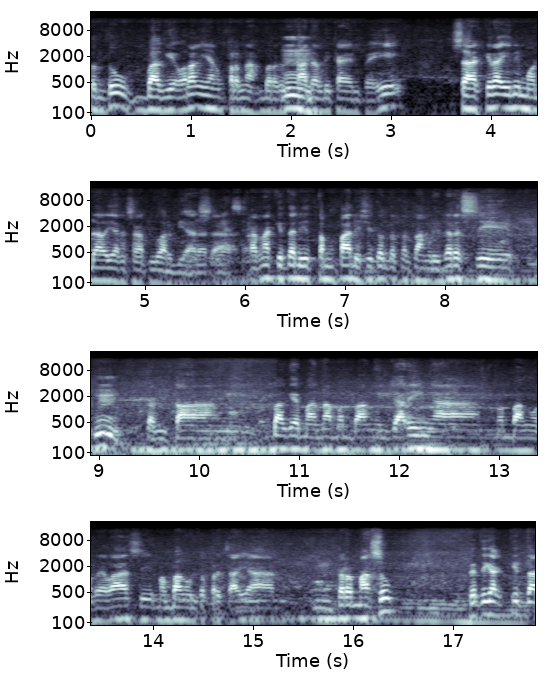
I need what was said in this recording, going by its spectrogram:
tentu bagi orang yang pernah berkader di KNPI, saya kira ini modal yang sangat luar biasa. Luar biasa. Karena kita ditempa di situ tentang leadership, Hmm. tentang bagaimana membangun jaringan, membangun relasi, membangun kepercayaan, Hmm. termasuk ketika kita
